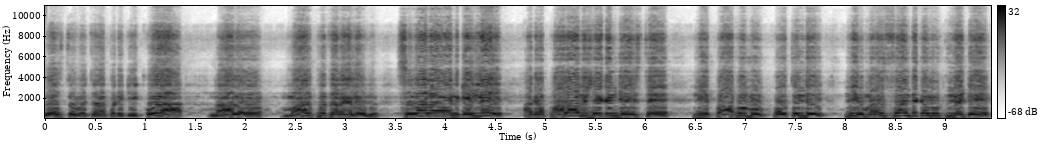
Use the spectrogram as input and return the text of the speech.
వేస్తూ వచ్చినప్పటికీ కూడా నాలో మార్పు జరగలేదు. శివాలయానికి వెళ్ళి అక్కడ పాలాభిషేకం చేయిస్తే నీ పాపము పోతుంది నీకు మనశ్శాంతి కలుగుతుందంటే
